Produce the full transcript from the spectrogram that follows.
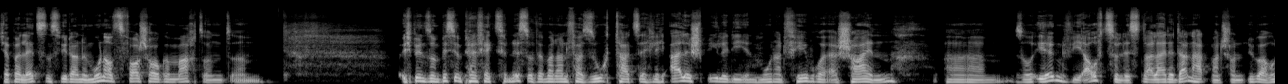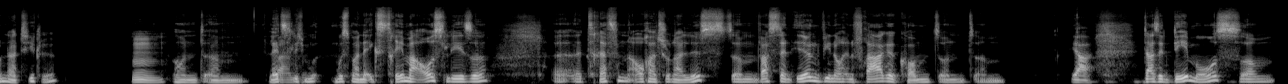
Ich habe ja letztens wieder eine Monatsvorschau gemacht und ähm, ich bin so ein bisschen Perfektionist und wenn man dann versucht, tatsächlich alle Spiele, die im Monat Februar erscheinen, ähm, so irgendwie aufzulisten, alleine dann hat man schon über 100 Titel. Hm. Und ähm, letztlich mu muss man eine extreme Auslese äh, treffen, auch als Journalist, ähm, was denn irgendwie noch in Frage kommt. Und ähm, ja, da sind Demos ähm,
